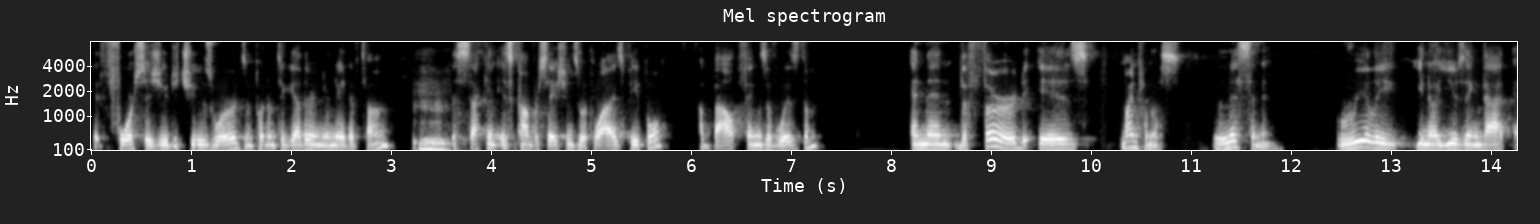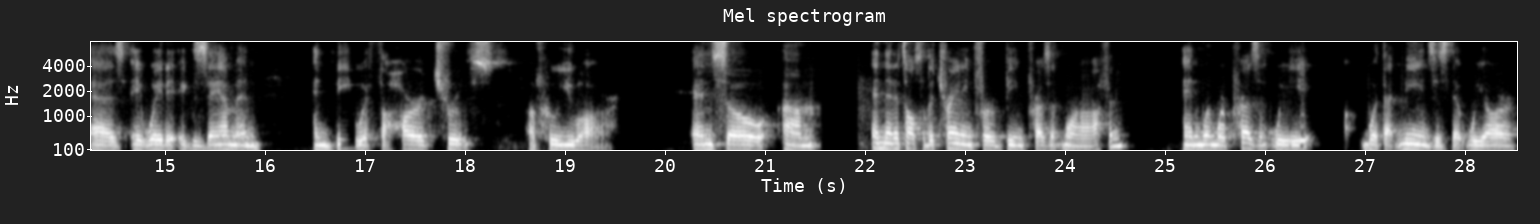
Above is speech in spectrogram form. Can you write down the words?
It forces you to choose words and put them together in your native tongue. Mm-hmm. The second is conversations with wise people about things of wisdom. And then the third is mindfulness, listening, really, you know, using that as a way to examine and be with the hard truths of who you are. And so, um, and then it's also the training for being present more often. And when we're present, we, what that means is that we are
